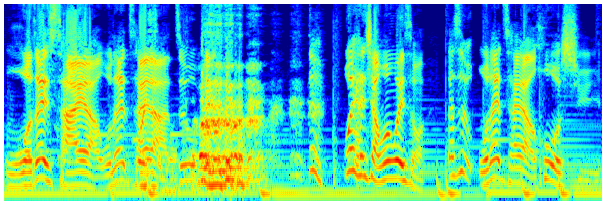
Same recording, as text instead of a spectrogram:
我在猜啦，我在猜啦，这部片，对，我也很想问为什么，但是我在猜啦，或许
